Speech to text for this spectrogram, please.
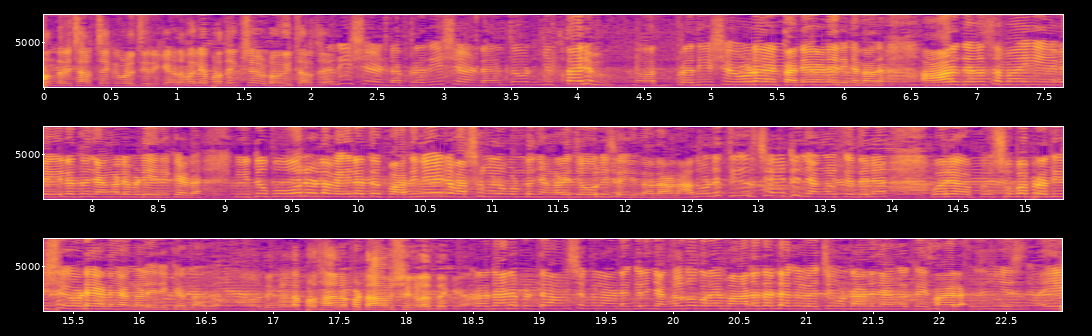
മന്ത്രി ചർച്ചയ്ക്ക് വിളിച്ചിരിക്കുകയാണ്. വലിയ പ്രതീക്ഷയുണ്ടോ ഈ ചർച്ച പ്രതീക്ഷയുണ്ട് പ്രതീക്ഷയുണ്ട്. എന്തുകൊണ്ട് തരും. പ്രതീക്ഷയോടെ തന്നെയാണ് ഇരിക്കുന്നത്. ആറ് ദിവസമായി ഈ വെയിലത്ത് ഞങ്ങൾ ഇവിടെ ഇരിക്കുകയാണ്. ഇതുപോലുള്ള വെയിലത്ത് പതിനേഴ് വർഷങ്ങൾ കൊണ്ട് ഞങ്ങൾ ജോലി ചെയ്യുന്നതാണ്. അതുകൊണ്ട് തീർച്ചയായിട്ടും ഞങ്ങൾക്ക് ഇതിന് ഒരു ശുഭപ്രതീക്ഷയോടെയാണ് ഞങ്ങൾ ഇരിക്കുന്നത് നിങ്ങളുടെ പ്രധാനപ്പെട്ട ആവശ്യങ്ങൾ എന്തൊക്കെയാണ്? പ്രധാനപ്പെട്ട ആവശ്യങ്ങളാണെങ്കിൽ ഞങ്ങൾക്ക് കുറേ മാനദണ്ഡങ്ങൾ വെച്ചുകൊണ്ടാണ് ഞങ്ങൾക്ക് ഈ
